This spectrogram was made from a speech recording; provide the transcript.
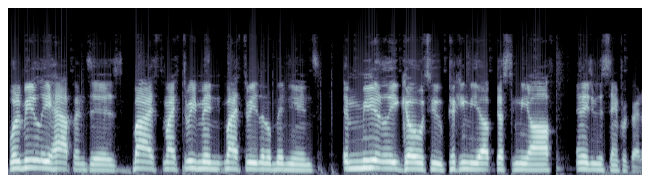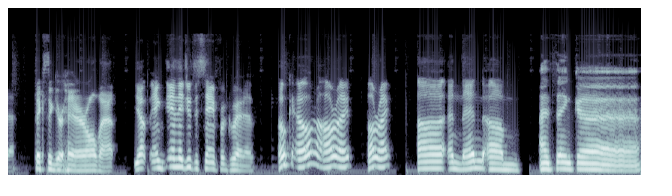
what immediately happens is my my three min my three little minions immediately go to picking me up, dusting me off, and they do the same for Greta. Fixing your hair, all that. Yep, and, and they do the same for Greta. Okay. All right. All right. All right. Uh, and then um. I think uh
